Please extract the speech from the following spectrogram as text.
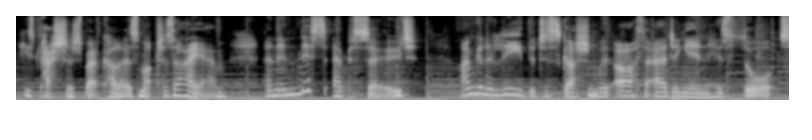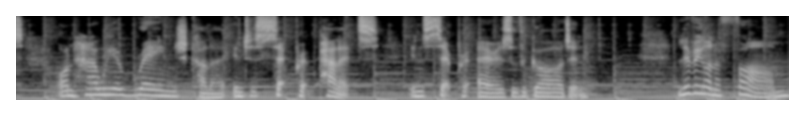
He's passionate about colour as much as I am. And in this episode, I'm going to lead the discussion with Arthur adding in his thoughts on how we arrange colour into separate palettes in separate areas of the garden. Living on a farm,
